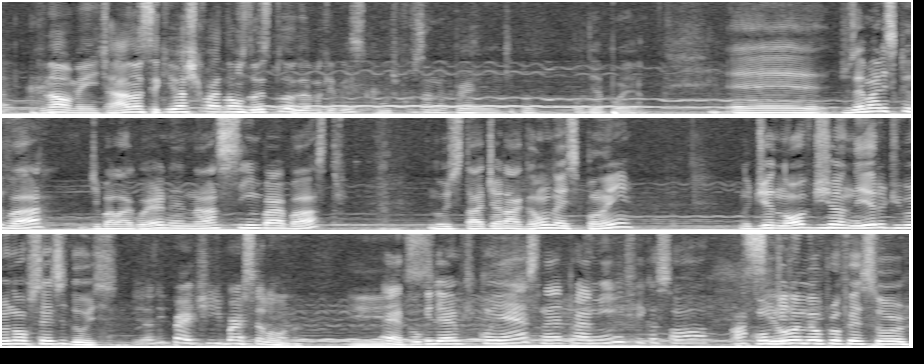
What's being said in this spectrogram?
finalmente. Ah, nossa, aqui eu acho que vai dar uns dois programas, que é bem escuro. Deixa eu cruzar minha perninha aqui pra poder apoiar. É, José Maria Escrivá, de Balaguer, né, nasce em Barbastro, no estado de Aragão, na Espanha, no dia 9 de janeiro de 1902. E ali pertinho de Barcelona. É, pro Guilherme que conhece, né? Pra mim fica só. Passeou, como diria né? meu professor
